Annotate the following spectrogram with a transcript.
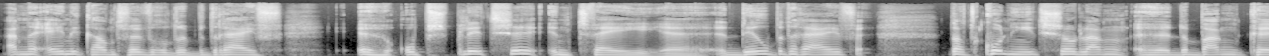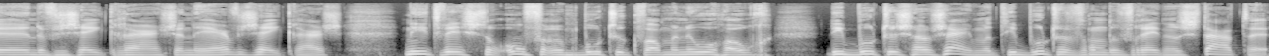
Aan de ene kant, we wilden het bedrijf opsplitsen in twee deelbedrijven. Dat kon niet zolang uh, de banken, de verzekeraars en de herverzekeraars niet wisten of er een boete kwam en hoe hoog die boete zou zijn. Want die boete van de Verenigde Staten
